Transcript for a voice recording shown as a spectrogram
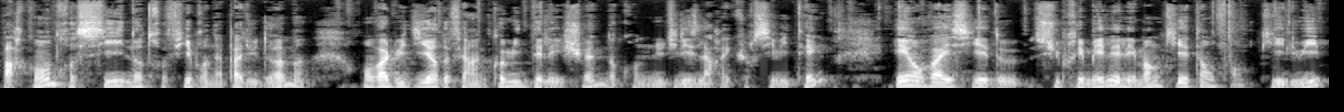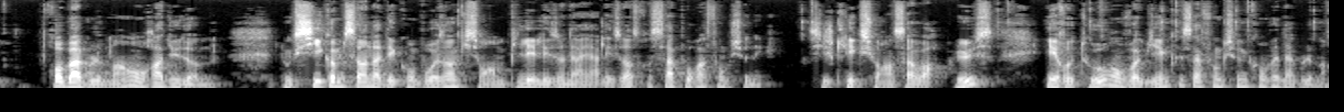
Par contre, si notre fibre n'a pas du DOM, on va lui dire de faire un commit deletion, donc on utilise la récursivité, et on va essayer de supprimer l'élément qui est enfant, qui lui probablement aura du DOM. Donc si comme ça on a des composants qui sont empilés les uns derrière les autres, ça pourra fonctionner. Si je clique sur en savoir plus et retour, on voit bien que ça fonctionne convenablement.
